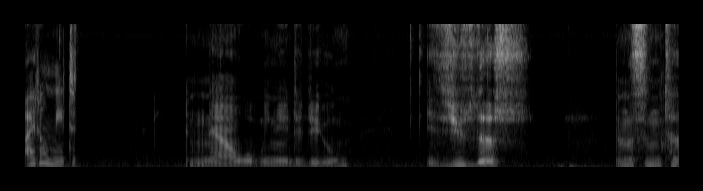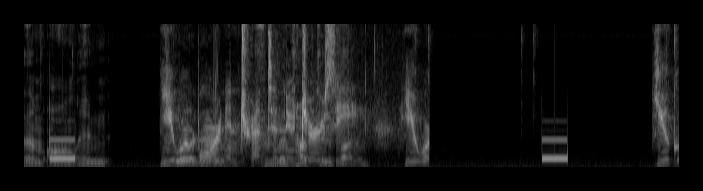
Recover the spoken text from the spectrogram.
I don't need to. And now what we need to do is use this and listen to them all in You were order born in from Trenton, the New top to the Jersey. bottom. You were. You gr-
